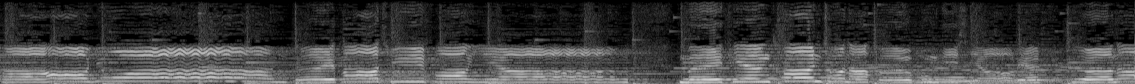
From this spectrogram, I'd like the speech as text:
草原，给它去放羊。每天看着那粉红的笑脸和那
